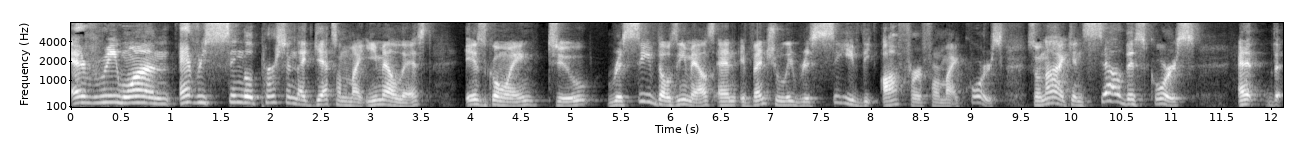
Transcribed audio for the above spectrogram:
everyone, every single person that gets on my email list is going to receive those emails and eventually receive the offer for my course. So now I can sell this course. And the,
